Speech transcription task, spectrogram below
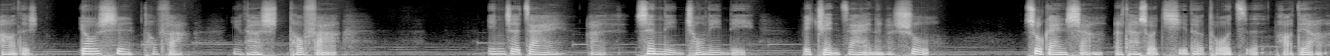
傲的优势——头发，因为他是头发因着在啊森林丛林里被卷在那个树树干上，而他所骑的驼子跑掉了，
